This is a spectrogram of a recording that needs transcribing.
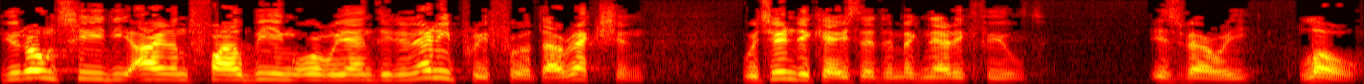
you don't see the iron file being oriented in any preferred direction, which indicates that the magnetic field is very low.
